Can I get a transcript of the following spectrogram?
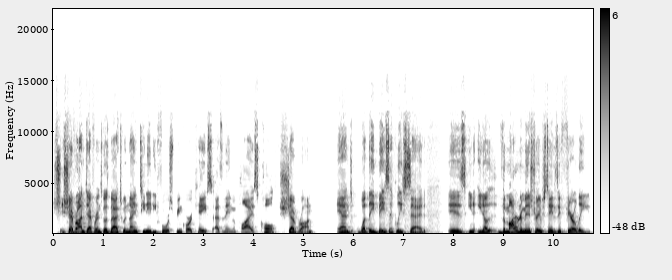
Chevron deference goes back to a 1984 Supreme Court case, as the name implies, called Chevron. And what they basically said is, you know, you know, the modern administrative state is a fairly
